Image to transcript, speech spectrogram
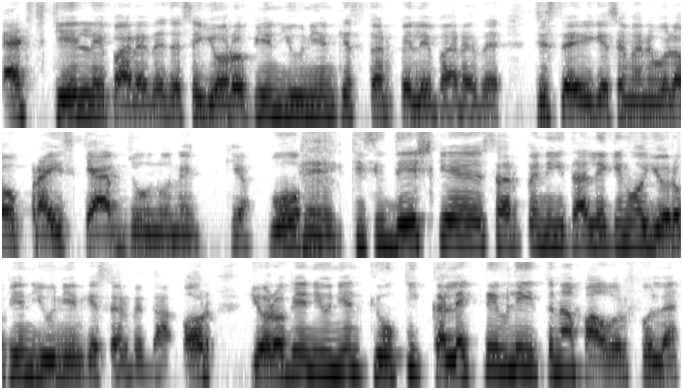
एट स्केल ले पा रहे थे जैसे यूरोपियन यूनियन के स्तर पे ले पा रहे थे। जिस तरीके से मैंने बोला वो प्राइस कैप जो उन्होंने किया वो हम्म। किसी देश के स्तर पे नहीं था लेकिन वो यूरोपियन यूनियन के स्तर पे था। और यूरोपियन यूनियन क्योंकि कलेक्टिवली इतना पावरफुल है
